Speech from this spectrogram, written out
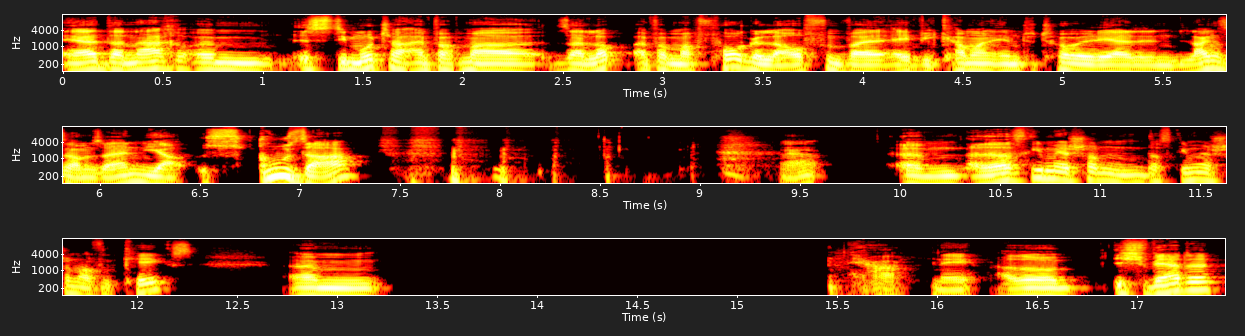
Ja, danach ähm, ist die Mutter einfach mal salopp einfach mal vorgelaufen, weil, ey, wie kann man im Tutorial ja denn langsam sein? Ja, Scusa. ja, ähm, also das ging mir schon, das ging mir schon auf den Keks. Ähm, ja, nee. Also ich werde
